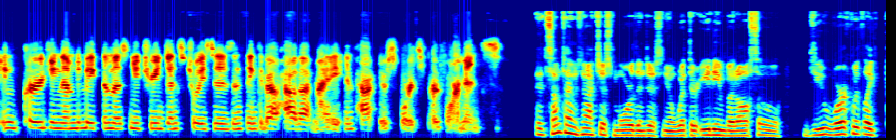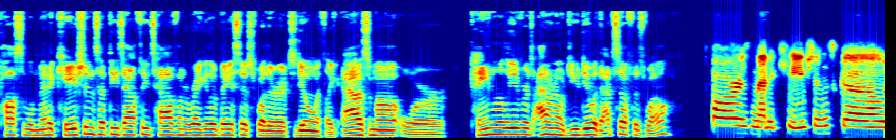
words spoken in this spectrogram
encouraging them to make the most nutrient dense choices and think about how that might impact their sports performance. It's sometimes not just more than just you know what they're eating, but also do you work with like possible medications that these athletes have on a regular basis, whether it's dealing with like asthma or pain relievers? I don't know. Do you deal with that stuff as well? Far as medications go,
